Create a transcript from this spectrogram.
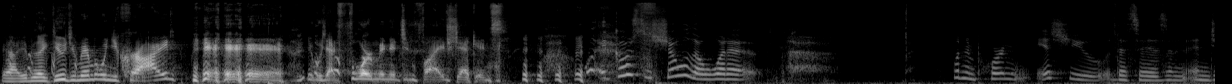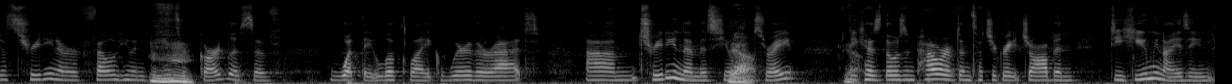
Yeah, you'd be like, dude, you remember when you cried? it was at four minutes and five seconds. Well, it goes to show though what a what an important issue this is and, and just treating our fellow human beings Mm-hmm. regardless of what they look like, where they're at, um, treating them as Yeah. humans, right? Yeah. Because those in power have done such a great job in dehumanizing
